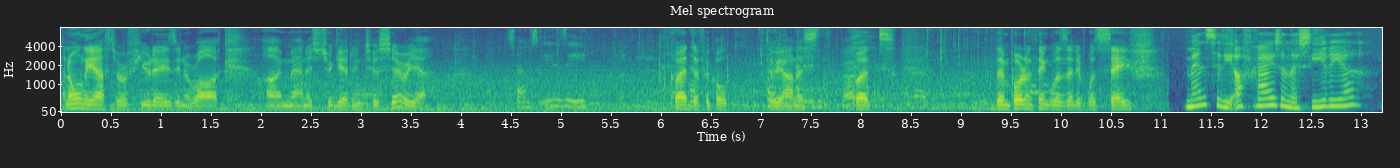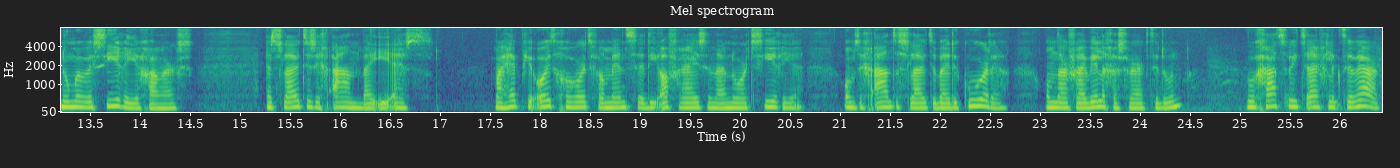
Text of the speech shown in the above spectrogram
and only after a few days in Iraq, I managed to get into Syria. Sounds easy. Quite difficult, to be honest. But the important thing was that it was safe. Mensen die afreizen naar Syrië noemen we Syriëgangers en sluiten zich aan bij IS. Maar heb je ooit gehoord van mensen die afreizen naar Noord-Syrië om zich aan te sluiten bij de Koerden, om daar vrijwilligerswerk te doen? Hoe gaat zoiets eigenlijk te werk?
